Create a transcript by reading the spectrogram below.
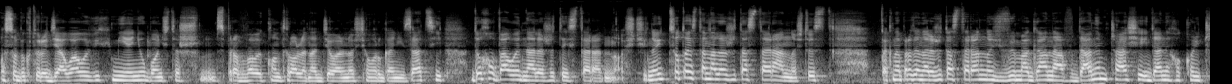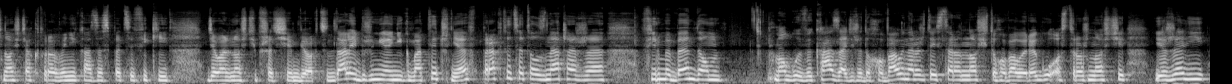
osoby, które działały w ich imieniu, bądź też sprawowały kontrolę nad działalnością organizacji, dochowały należytej staranności. No i co to jest ta należyta staranność? To jest tak naprawdę należyta staranność wymagana w danym czasie i danych okolicznościach, która wynika ze specyfiki działalności przedsiębiorcy. Dalej brzmi enigmatycznie, w praktyce to oznacza, że firmy będą mogły wykazać, że dochowały należytej staranności, dochowały reguł ostrożności, jeżeli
